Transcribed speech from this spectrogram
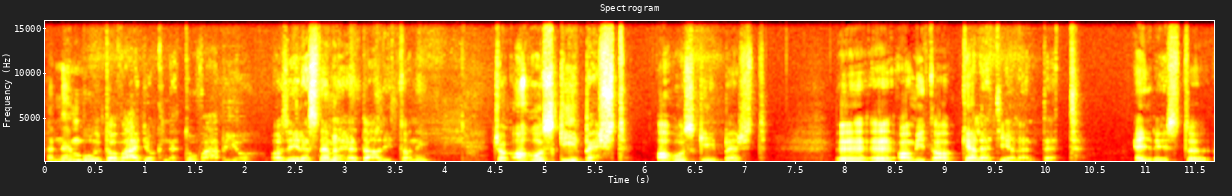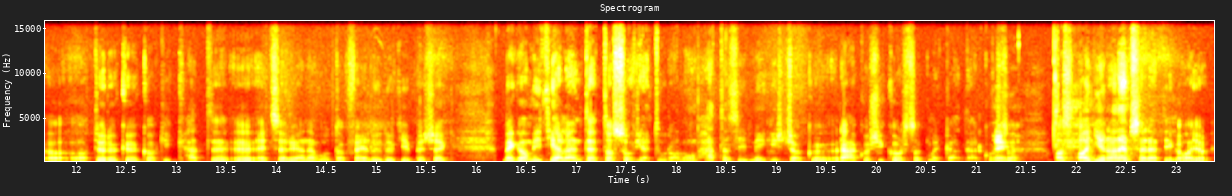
Hát nem volt a vágyak ne továbbja, azért ezt nem lehet állítani, csak ahhoz képest, ahhoz képest, amit a kelet jelentett. Egyrészt a, törökök, akik hát egyszerűen nem voltak fejlődőképesek, meg amit jelentett a szovjet uralom. Hát azért mégiscsak Rákosi korszak, meg Kádár korszak. Az annyira nem szerették a magyarok.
